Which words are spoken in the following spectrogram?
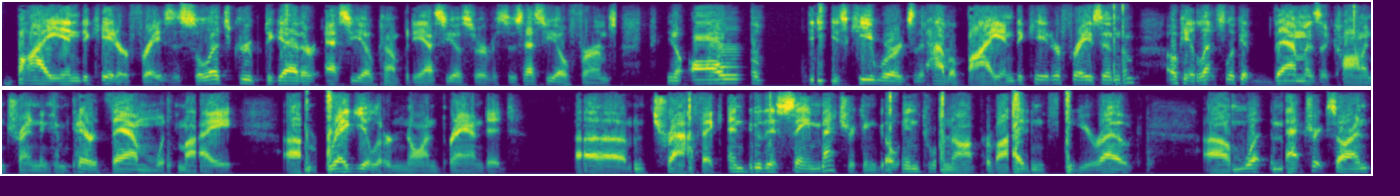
buy indicator phrases. So let's group together SEO company, SEO services, SEO firms, you know, all of these keywords that have a buy indicator phrase in them. Okay, let's look at them as a common trend and compare them with my um, regular non-branded um, traffic and do this same metric and go into or not provide and figure out um, what the metrics are. And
